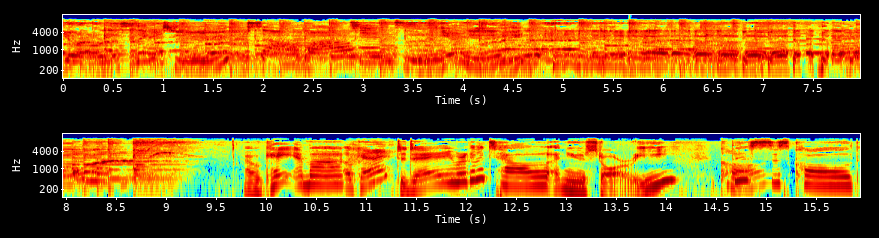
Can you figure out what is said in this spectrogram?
You're listening to 小华亲子英语。okay, Emma. Okay. Today we're going to tell a new story. Called? This is called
